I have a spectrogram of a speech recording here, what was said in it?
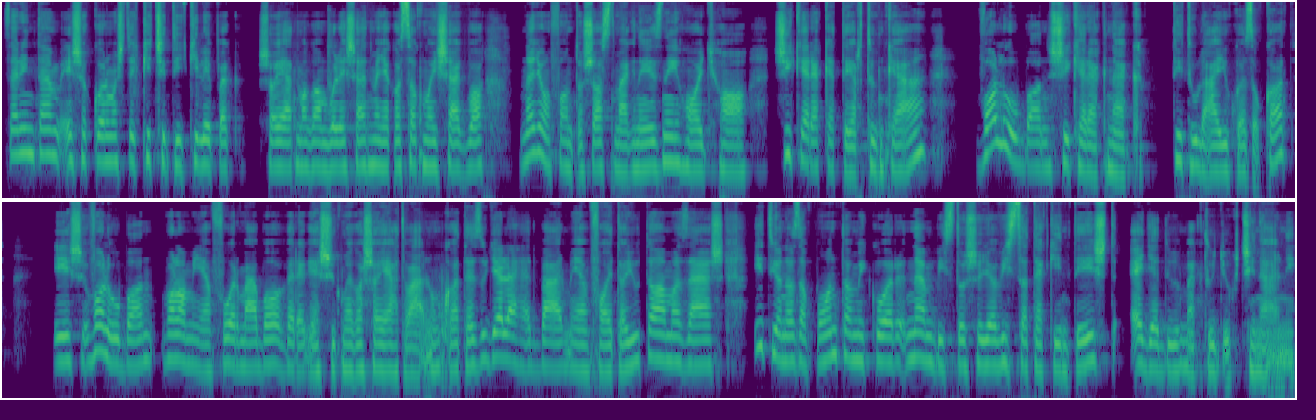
Szerintem, és akkor most egy kicsit így kilépek saját magamból, és átmegyek a szakmaiságba, nagyon fontos azt megnézni, hogy ha sikereket értünk el, valóban sikereknek tituláljuk azokat, és valóban valamilyen formába veregessük meg a saját vállunkat. Ez ugye lehet bármilyen fajta jutalmazás. Itt jön az a pont, amikor nem biztos, hogy a visszatekintést egyedül meg tudjuk csinálni.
